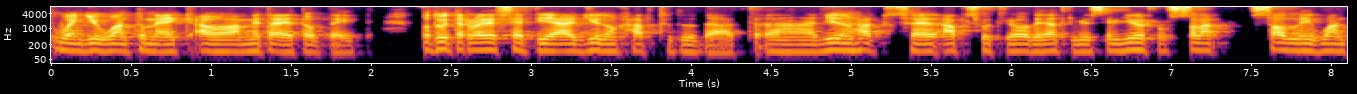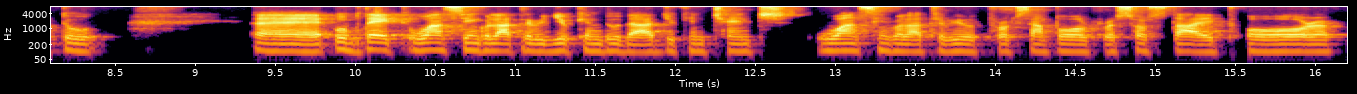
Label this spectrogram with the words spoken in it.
when you want to make a metadata update. But with the REST API, you don't have to do that. Uh, you don't have to set absolutely all the attributes. If you solely want to uh, update one single attribute, you can do that. You can change one single attribute, for example, resource type or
